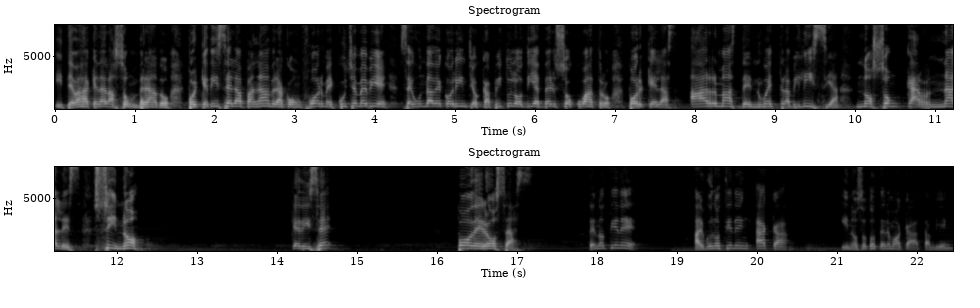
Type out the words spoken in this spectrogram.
y te vas a quedar asombrado. Porque dice la palabra conforme, escúcheme bien, segunda de Corintios capítulo 10, verso 4. Porque las armas de nuestra milicia no son carnales, sino, ¿qué dice? Poderosas. Usted no tiene, algunos tienen acá y nosotros tenemos acá también.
